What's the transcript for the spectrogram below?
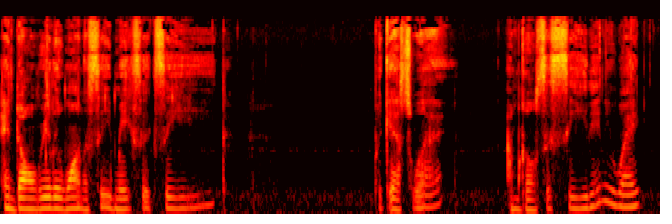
And don't really want to see me succeed. But guess what? I'm going to succeed anyway.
